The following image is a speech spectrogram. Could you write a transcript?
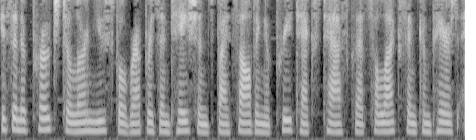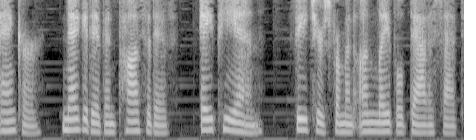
is an approach to learn useful representations by solving a pretext task that selects and compares anchor, negative, and positive APN, features from an unlabeled dataset.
